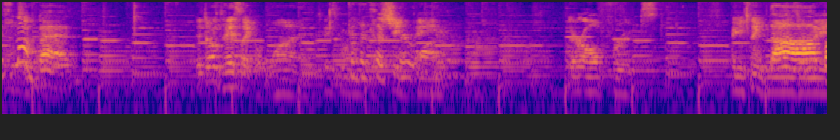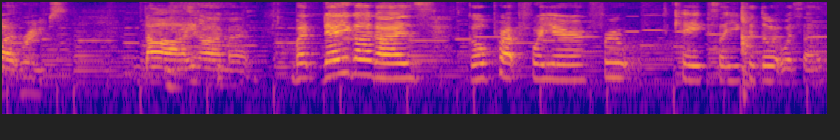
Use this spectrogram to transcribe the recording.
It's not bad. It don't taste like a wine. It tastes more like it's a champagne. wine. They're all fruits. And you think Nah, wines are made of grapes. Nah, you know what I meant. But there you go, guys. Go prep for your fruit cake so you could do it with us.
